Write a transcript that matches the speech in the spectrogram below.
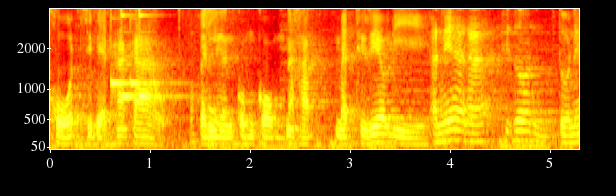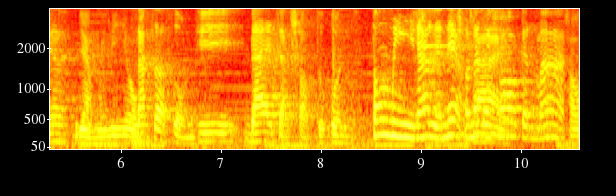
โค้ด1159 เป็นเรือนกลมๆ นะครับ แมทเทียลดี อันเนี้ยนะพี่ต้นตัวเนี้ยยังไม่นิยม นักสะสมที่ได้จากช็อปทุกคน ต้องมีนะเหรียญเนี่ยเขาน่าจะใช่ชอบกันมากเขา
